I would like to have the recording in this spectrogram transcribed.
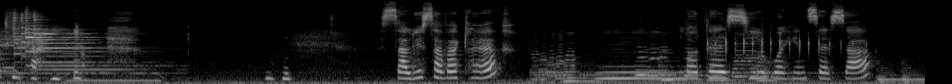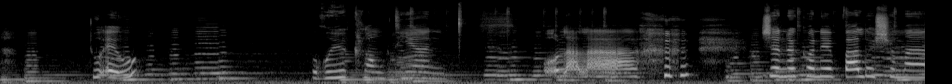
ษทีค่ะ Salut, ça va Claire Hmm, L'hôtel Si Wahin, c'est ça Tu es où Rue Clontienne. Oh là là Je ne connais pas le chemin.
